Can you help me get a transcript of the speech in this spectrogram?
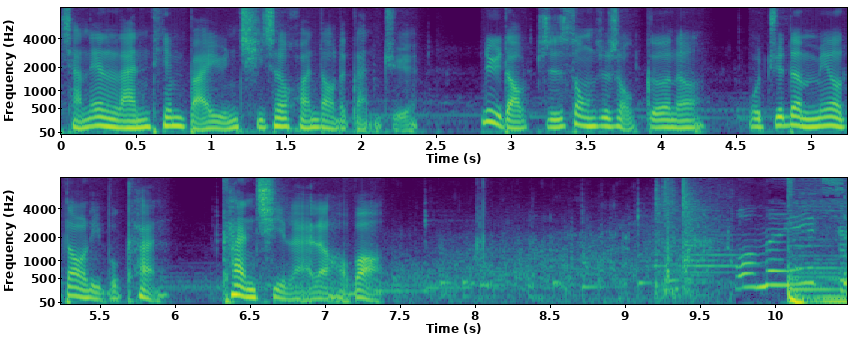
想念蓝天白云、骑车环岛的感觉。绿岛直送这首歌呢，我觉得没有道理不看，看起来了，好不好？我们一起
